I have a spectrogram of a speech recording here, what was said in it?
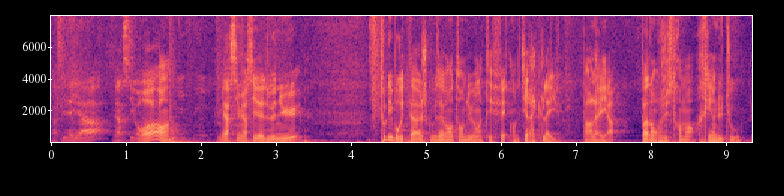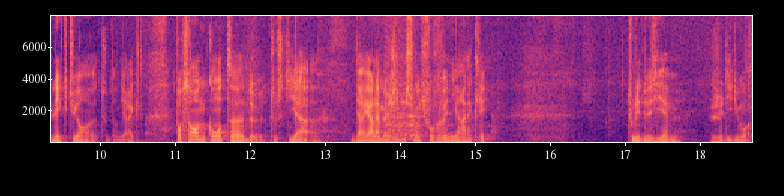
Merci Naya, merci Aurore. Merci, merci d'être venu. Tous les bruitages que vous avez entendus ont été faits en direct live par Laïa. Pas d'enregistrement, rien du tout. Lecture euh, tout en direct. Pour s'en rendre compte euh, de tout ce qu'il y a derrière la magie du son, il faut venir à la clé. Tous les deuxièmes jeudis du mois.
